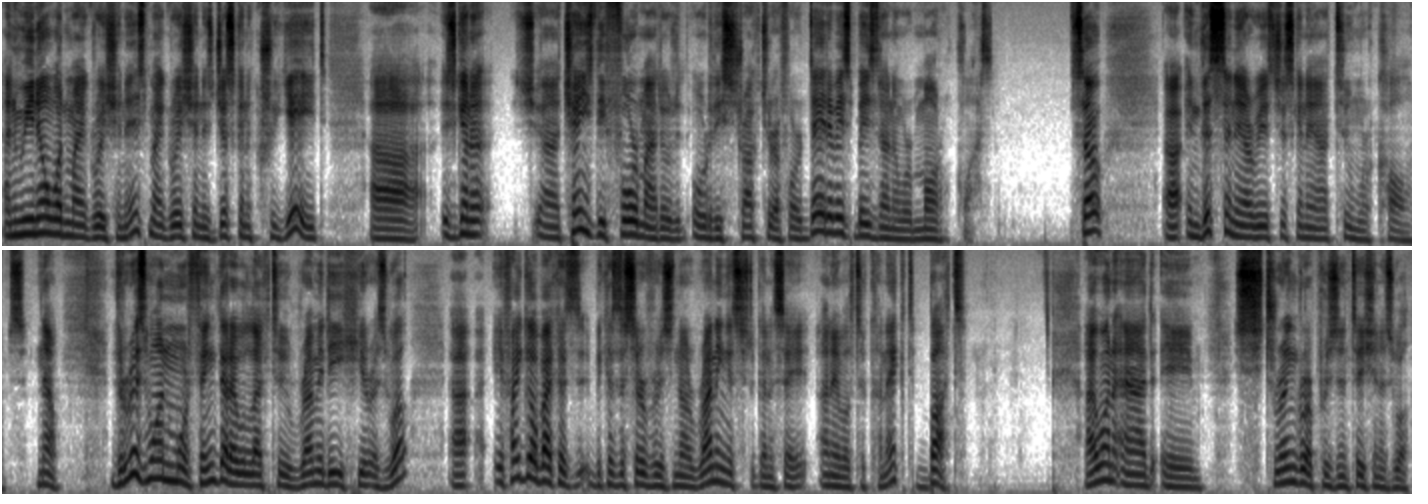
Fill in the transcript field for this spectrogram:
And we know what migration is. Migration is just going to create uh, is going to ch uh, change the format or, or the structure of our database based on our model class. So uh, in this scenario it's just going to add two more columns. Now there is one more thing that I would like to remedy here as well. Uh, if I go back as, because the server is not running it's going to say unable to connect but I want to add a string representation as well.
